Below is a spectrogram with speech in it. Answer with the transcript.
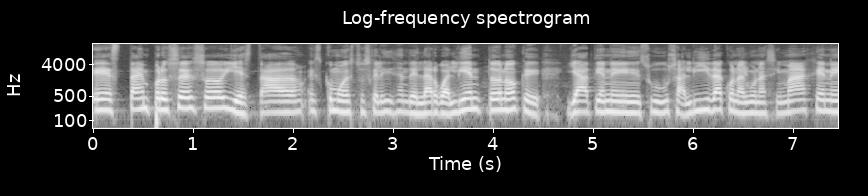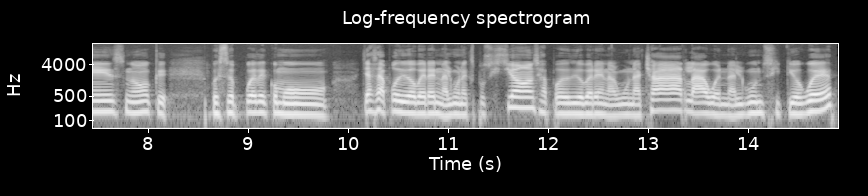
está en proceso y está, es como estos que le dicen de largo aliento, ¿no? Que ya tiene su salida con algunas imágenes, ¿no? Que pues se puede como, ya se ha podido ver en alguna exposición, se ha podido ver en alguna charla o en algún sitio web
